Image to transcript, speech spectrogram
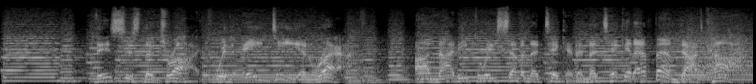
This is The Drive with AD and Raf on 93.7 The Ticket and theticketfm.com.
